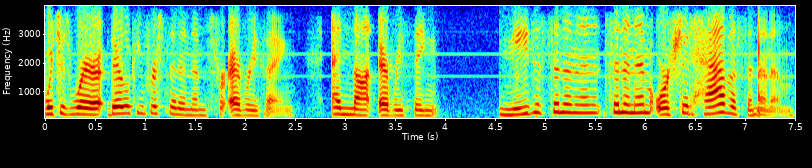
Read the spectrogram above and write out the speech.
which is where they're looking for synonyms for everything and not everything needs a synonym, synonym or should have a synonym.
